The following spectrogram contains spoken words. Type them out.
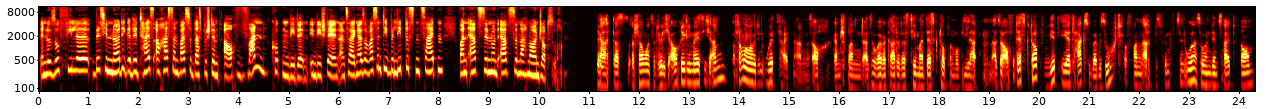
Wenn du so viele bisschen nerdige Details auch hast, dann weißt du das bestimmt auch. Wann gucken die denn in die Stellenanzeigen? Also was sind die beliebtesten Zeiten, wann Ärztinnen und Ärzte nach neuen Jobs suchen? Ja, das schauen wir uns natürlich auch regelmäßig an. Fangen wir mal mit den Uhrzeiten an. Das ist auch ganz spannend. Also, weil wir gerade das Thema Desktop und Mobil hatten. Also auf Desktop wird eher tagsüber gesucht, von 8 bis 15 Uhr, so in dem Zeitraum.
